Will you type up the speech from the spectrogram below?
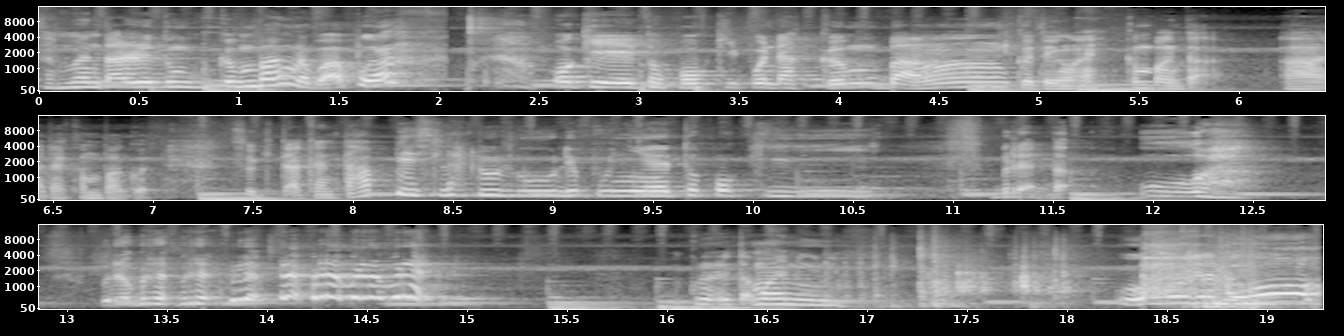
Sementara tunggu kembang nak buat apa ah? Okey, topoki pun dah kembang. Kau tengok eh, kembang tak? Ah, dah kembang kot. So kita akan tapislah dulu dia punya topoki. Berat tak? Wah. Berat berat berat berat berat berat berat berat. Aku nak letak mana ni? Oh, jatuh. Oh.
